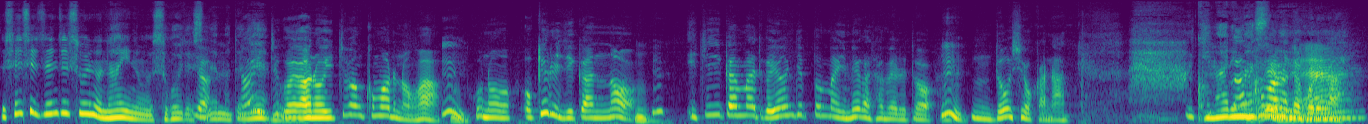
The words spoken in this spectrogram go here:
で先生全然そういうのないのはすごいですねまたね。って。いうかあの一番困るのが、うん。この起きる時間のうん。1時間前とか40分前に目が覚めると、うん。うんどうしようかなって。困りますよね。困るんだこれが。困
